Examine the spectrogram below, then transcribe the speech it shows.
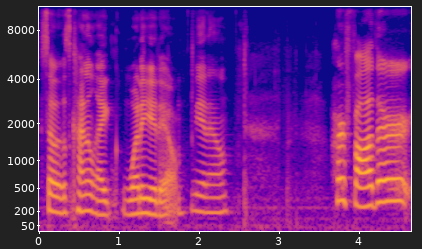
So it was kind of like, what do you do? You know? Her father,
